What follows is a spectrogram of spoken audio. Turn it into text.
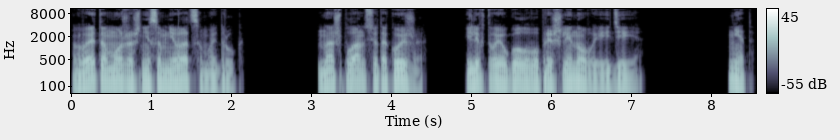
«В этом можешь не сомневаться, мой друг. Наш план все такой же? Или в твою голову пришли новые идеи?» «Нет».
